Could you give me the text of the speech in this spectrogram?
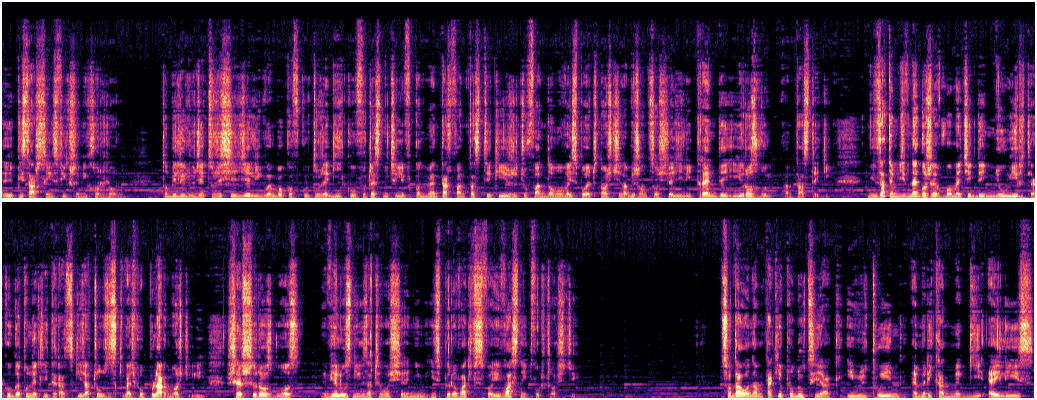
y, pisarz science fiction i horroru. To byli ludzie, którzy siedzieli głęboko w kulturze geeków, uczestniczyli w konwentach fantastyki, życiu fandomowej społeczności, na bieżąco śledzili trendy i rozwój fantastyki. Nic zatem dziwnego, że w momencie, gdy New Weird jako gatunek literacki zaczął uzyskiwać popularność i szerszy rozgłos, wielu z nich zaczęło się nim inspirować w swojej własnej twórczości. Co dało nam takie produkcje jak Evil Twin, American McGee Alice,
